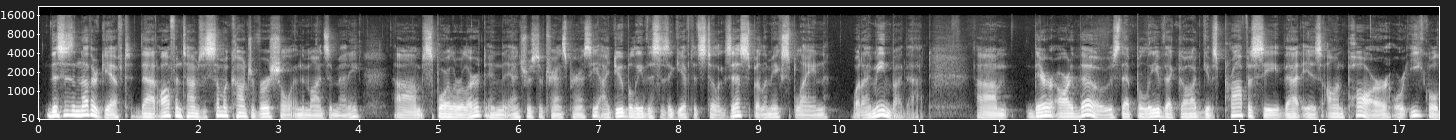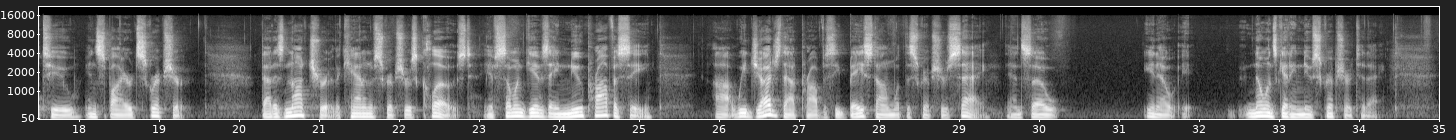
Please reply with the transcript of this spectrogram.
this is another gift that oftentimes is somewhat controversial in the minds of many. Um, spoiler alert, in the interest of transparency, I do believe this is a gift that still exists, but let me explain what I mean by that. Um, there are those that believe that God gives prophecy that is on par or equal to inspired scripture. That is not true. The canon of scripture is closed. If someone gives a new prophecy, uh, we judge that prophecy based on what the scriptures say. And so, you know, it, no one's getting new scripture today.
